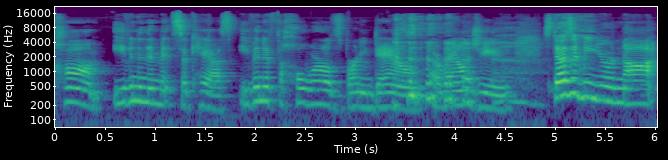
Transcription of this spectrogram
calm even in the midst of chaos, even if the whole world's burning down around you. This doesn't mean you're not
